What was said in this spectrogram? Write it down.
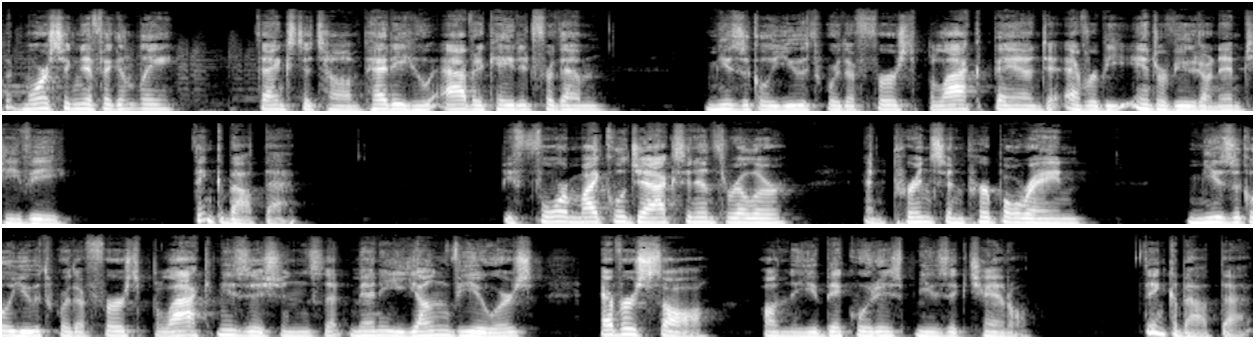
But more significantly, thanks to Tom Petty, who advocated for them, Musical Youth were the first black band to ever be interviewed on MTV. Think about that. Before Michael Jackson and Thriller and Prince and Purple Rain, Musical Youth were the first black musicians that many young viewers ever saw on the ubiquitous music channel. Think about that.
